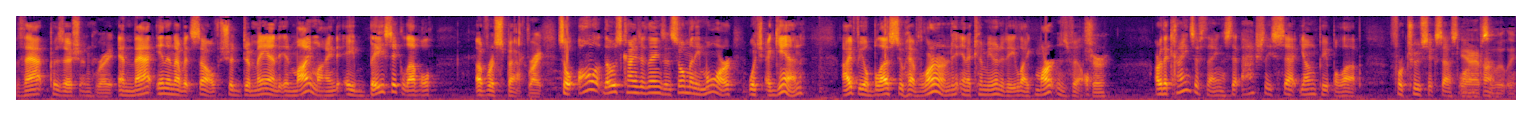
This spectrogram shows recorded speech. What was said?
that position, Right. and that in and of itself should demand, in my mind, a basic level of respect. Right. So all of those kinds of things and so many more, which again, I feel blessed to have learned in a community like Martinsville, Sure. are the kinds of things that actually set young people up for true success long Yeah. term.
